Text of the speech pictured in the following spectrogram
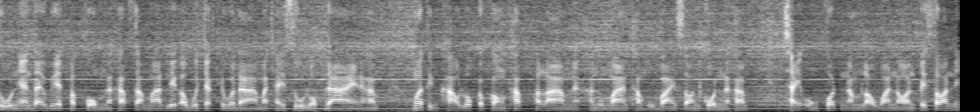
ศูนย์เนี่ยได้เวทพระพรหมนะครับสามารถเรียกอาวุธจากเทวดามาใช้สู้รบได้นะครับเมื่อถึงคราวรบกับกองทัพพระรามเนี่ยหนุมานทำอุบายซ้อนกลนะครับ ใช้องคตนำเหล่าวานอนไปซ่อนใน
